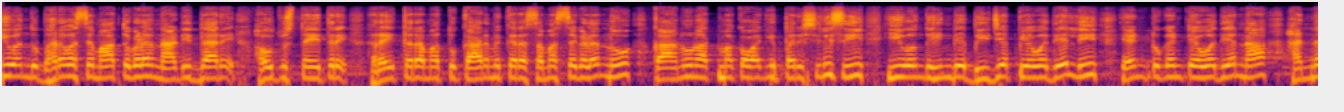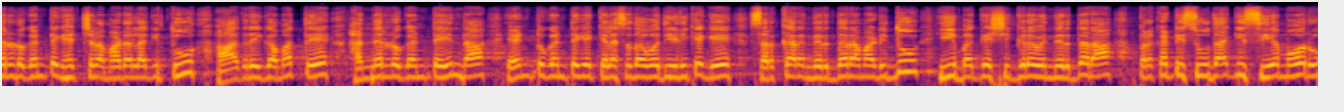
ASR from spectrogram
ಈ ಒಂದು ಭರವಸೆ ಮಾತುಗಳನ್ನು ಆಡಿದ್ದಾರೆ. ಹೌದು ಸ್ನೇಹಿತರೆ, ರೈತರ ಮತ್ತು ಕಾರ್ಮಿಕರ ಸಮಸ್ಯೆಗಳನ್ನು ಕಾನೂನಾತ್ಮಕವಾಗಿ ಪರಿಶೀಲಿಸಿ ಈ ಒಂದು ಹಿಂದೆ ಬಿಜೆಪಿ ಅವಧಿಯಲ್ಲಿ ಎಂಟು ಗಂಟೆ ಅವಧಿಯನ್ನು ಹನ್ನೆರಡು ಗಂಟೆಗೆ ಹೆಚ್ಚಳ ಮಾಡಲಾಗಿತ್ತು. ಆದರೆ ಈಗ ಮತ್ತೆ ಹನ್ನೆರಡು ಗಂಟೆಯಿಂದ ಎಂಟು ಗಂಟೆಗೆ ಕೆಲಸದ ಅವಧಿ ಇಳಿಕೆಗೆ ಸರ್ಕಾರ ನಿರ್ಧಾರ ಮಾಡಿದ್ದು, ಈ ಬಗ್ಗೆ ಶೀಘ್ರವೇ ನಿರ್ಧಾರ ಪ್ರಕಟಿಸುವುದಾಗಿ ಸಿಎಂ ಅವರು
